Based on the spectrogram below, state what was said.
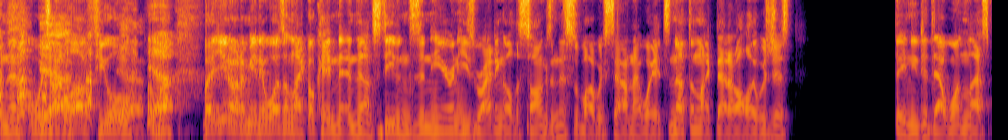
And then which I love fuel. Yeah. Yeah. But but you know what I mean? It wasn't like, okay, and then Steven's in here and he's writing all the songs and this is why we sound that way. It's nothing like that at all. It was just they needed that one last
